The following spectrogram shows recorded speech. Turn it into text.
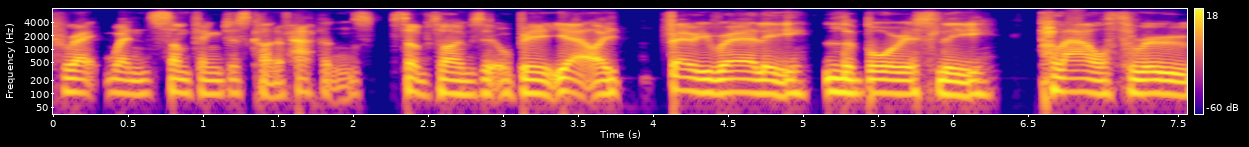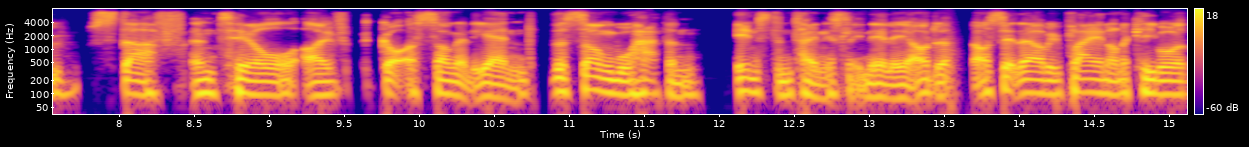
correct when something just kind of happens. Sometimes it'll be yeah, I very rarely laboriously plow through stuff until I've got a song at the end. The song will happen instantaneously nearly i'll i'll sit there i'll be playing on a keyboard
